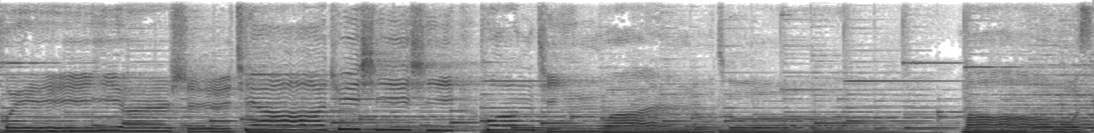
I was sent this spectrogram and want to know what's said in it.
回忆儿时，家居细细，光景宛如昨。茅屋三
